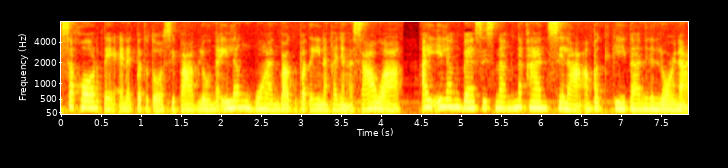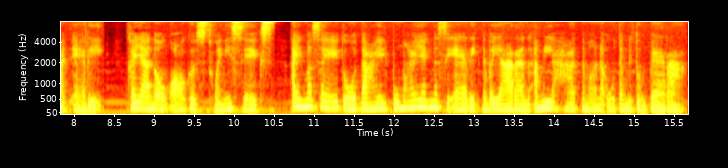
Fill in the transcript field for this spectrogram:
Sa korte ay nagpatotoo si Pablo na ilang buwan bago patayin ang kanyang asawa ay ilang beses nang nakansela ang pagkikita ni Lorna at Eric. Kaya noong August 26 ay masaya ito dahil pumayag na si Eric na bayaran ang lahat ng mga nautang nitong pera.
